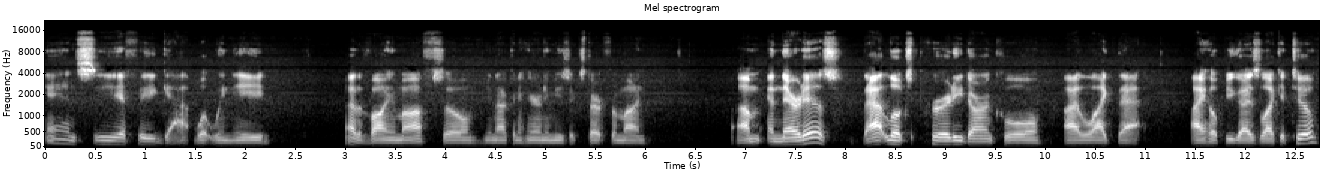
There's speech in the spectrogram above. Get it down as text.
and see if we got what we need. I have the volume off, so you're not going to hear any music start from mine. Um, and there it is. That looks pretty darn cool. I like that. I hope you guys like it too.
